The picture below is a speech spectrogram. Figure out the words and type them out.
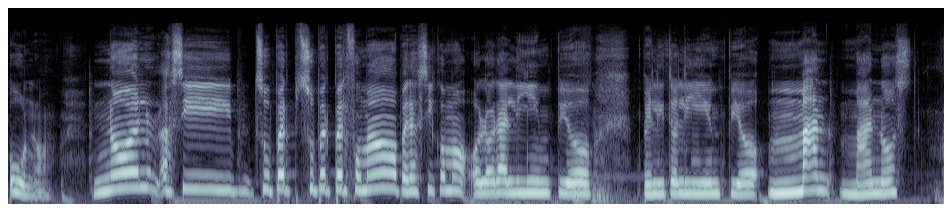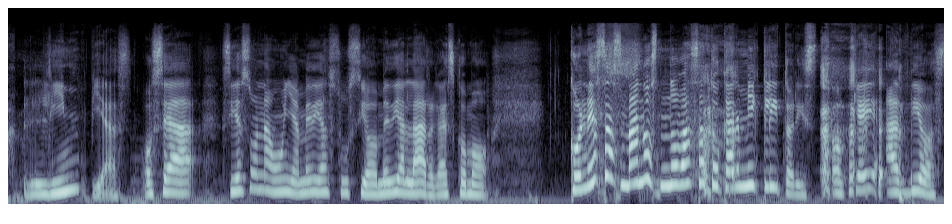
Uno. No así súper súper perfumado, pero así como olor a limpio, pelito limpio, man, manos limpias. O sea, si es una uña media sucia o media larga, es como... Con esas manos no vas a tocar mi clítoris, ¿ok? Adiós.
